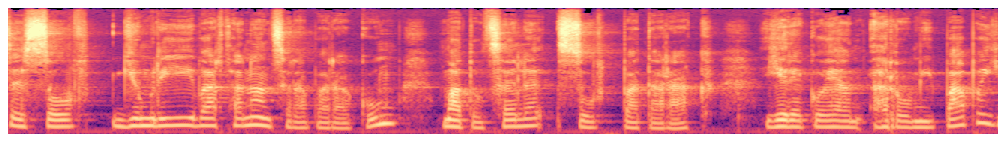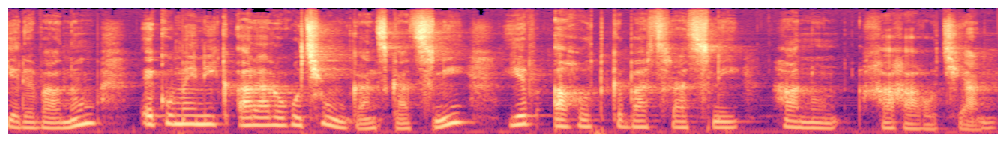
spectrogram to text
ծեսով Գյումրիի Վարդանան հրապարակում մատուցել է Սուրբ Պատարակ։ Երեկոյան Հռոմի Պապը Երևանում էկումենիկ արարողություն կանցկացնի եւ աղոտ կբարձրացնի հանուն խաղաղության։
